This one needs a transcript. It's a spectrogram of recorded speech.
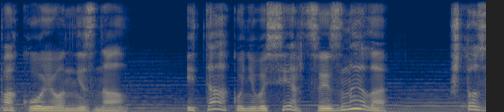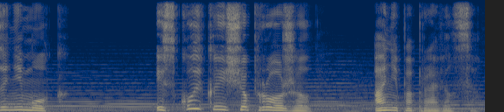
Покоя он не знал, и так у него сердце изныло, что за не мог. И сколько еще прожил, а не поправился.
